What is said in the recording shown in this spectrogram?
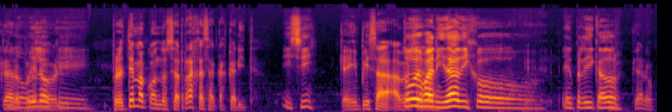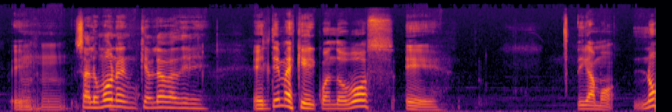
Claro, uno pero ve lo no- que... Pero el tema es cuando se raja esa cascarita. Y sí, Que ahí empieza a ver. todo es vanidad, dijo el predicador. Claro. eh, Ujú. Salomón en que hablaba de... El tema es que cuando vos, eh, digamos, no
